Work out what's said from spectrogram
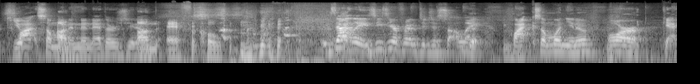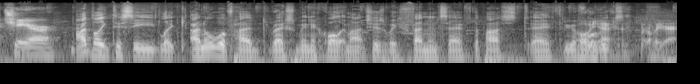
swat someone in the nethers, you know. unethical. exactly, it's easier for him to just sort of like whack someone, you know, or get a chair. I'd like to see like I know we've had WrestleMania quality matches with Finn and Seth the past uh, three or oh four yeah, weeks. oh yeah.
